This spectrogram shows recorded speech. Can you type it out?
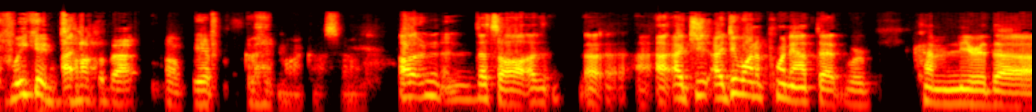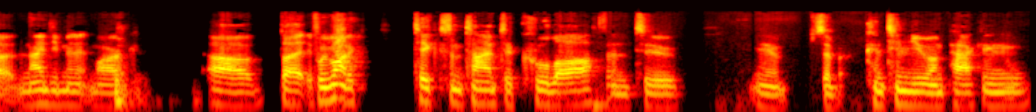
If we could talk about, oh, yeah. Go ahead, Marco. Sorry. Oh, that's all. Uh, I, I, ju- I do want to point out that we're kind of near the 90 minute mark. Uh, but if we want to take some time to cool off and to, you know, some, continue unpacking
